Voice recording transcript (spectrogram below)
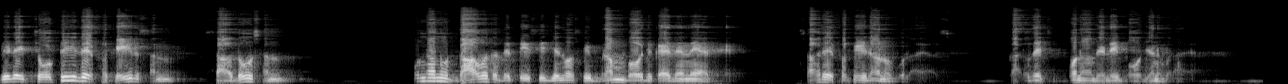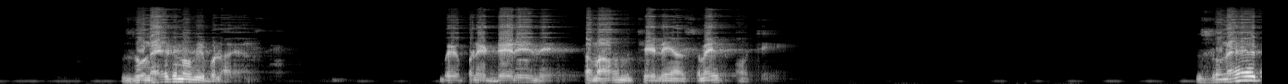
ਜਿਹੜੇ ਚੋਟੀ ਦੇ ਫਕੀਰ ਸਨ, ਸਾਧੂ ਸਨ, ਉਹਨਾਂ ਨੂੰ ਦਾਵਤ ਦਿੱਤੀ ਸੀ, ਜਿਹਨੂੰ ਅਸੀਂ ਬ੍ਰਹਮ ਭੋਜ ਕਹਿ ਦਿੰਦੇ ਆ ਇੱਥੇ। ਸਾਰੇ ਫਕੀਰਾਂ ਨੂੰ ਬੁਲਾਇਆ ਸੀ ਘਰ ਵਿੱਚ ਉਹਨਾਂ ਦੇ ਲਈ ਭੋਜਨ ਬਣਾਇਆ ਜ਼ੁਨੈਦ ਨੂੰ ਵੀ ਬੁਲਾਇਆ ਵੀ ਆਪਣੇ ਡੇਰੇ ਦੇ तमाम ਚੇਲਿਆਂ ਸਮੇਤ ਪਹੁੰਚੇ ਜ਼ੁਨੈਦ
